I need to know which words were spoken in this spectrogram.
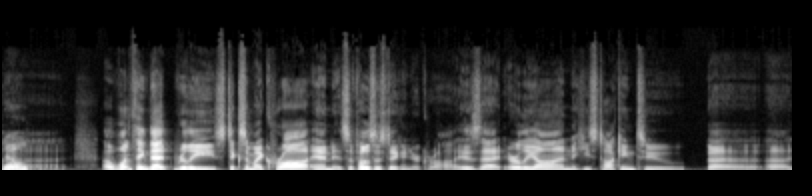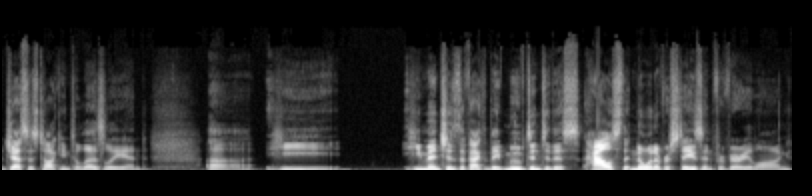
no. Uh, one thing that really sticks in my craw, and it's supposed to stick in your craw, is that early on he's talking to uh, uh, Jess is talking to Leslie, and uh, he he mentions the fact that they've moved into this house that no one ever stays in for very long,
